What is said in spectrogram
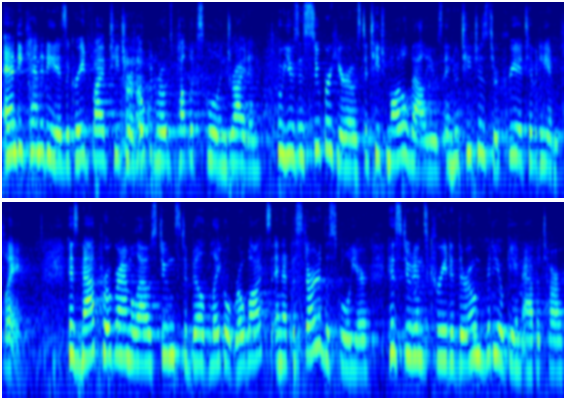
Andy Kennedy is a grade 5 teacher at Open Roads Public School in Dryden who uses superheroes to teach model values and who teaches through creativity and play. His math program allows students to build Lego robots, and at the start of the school year, his students created their own video game avatar,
